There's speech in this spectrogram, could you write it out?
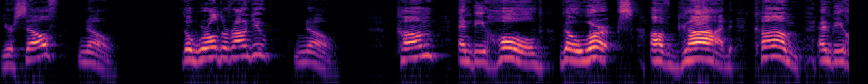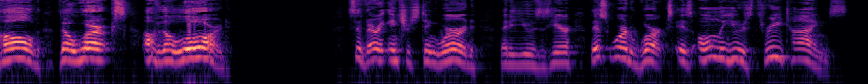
Yourself? No. The world around you? No. Come and behold the works of God. Come and behold the works of the Lord. It's a very interesting word that he uses here. This word works is only used three times,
